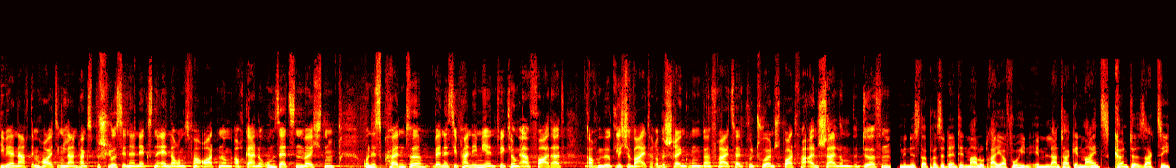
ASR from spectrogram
die wir nach dem heutigen Landtagsbeschluss in der nächsten Änderungsverordnung auch gerne umsetzen möchten. Und es könnte, wenn es die Pandemieentwicklung erfordert, auch mögliche weitere Beschränkungen bei Freizeit, Kultur und Sportveranstaltungen bedürfen. Ministerpräsidentin Malu Dreyer vorhin im Landtag in Mainz könnte, sagt sie,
